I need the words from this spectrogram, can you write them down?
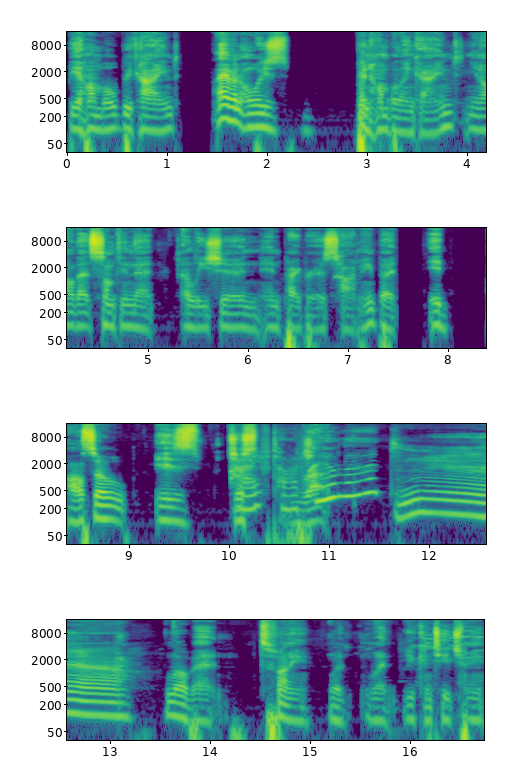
be humble be kind i haven't always been humble and kind you know that's something that alicia and, and piper has taught me but it also is just I've taught you that. yeah, a little bit. It's funny what what you can teach me.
